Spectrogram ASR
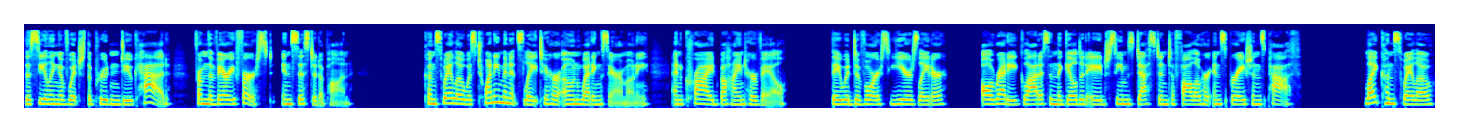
the sealing of which the prudent Duke had, from the very first, insisted upon. Consuelo was 20 minutes late to her own wedding ceremony and cried behind her veil. They would divorce years later. Already, Gladys in the Gilded Age seems destined to follow her inspiration's path. Like Consuelo,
